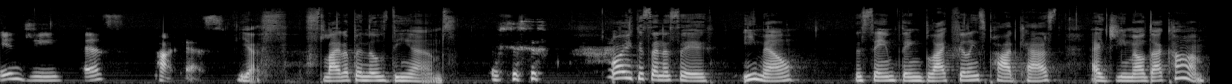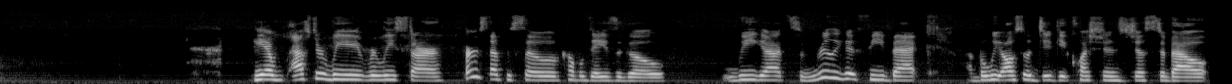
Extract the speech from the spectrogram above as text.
N G S podcast. Yes. Slide up in those DMs. or you could send us a email, the same thing, blackfeelingspodcast at gmail.com. Yeah, after we released our first episode a couple days ago, we got some really good feedback, but we also did get questions just about,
